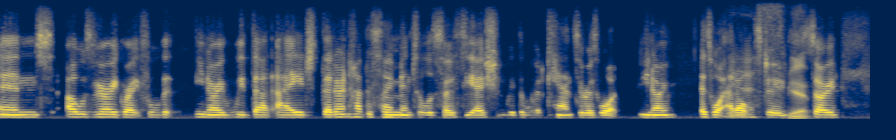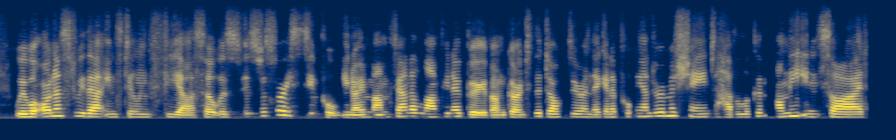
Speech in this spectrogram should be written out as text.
And I was very grateful that, you know, with that age, they don't have the same mental association with the word cancer as what, you know, as what adults Yes. do. Yeah. So we were honest without instilling fear. So it was it's just very simple. You know, mum found a lump in her boob. I'm going to the doctor and they're going to put me under a machine to have a look at, on the inside.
